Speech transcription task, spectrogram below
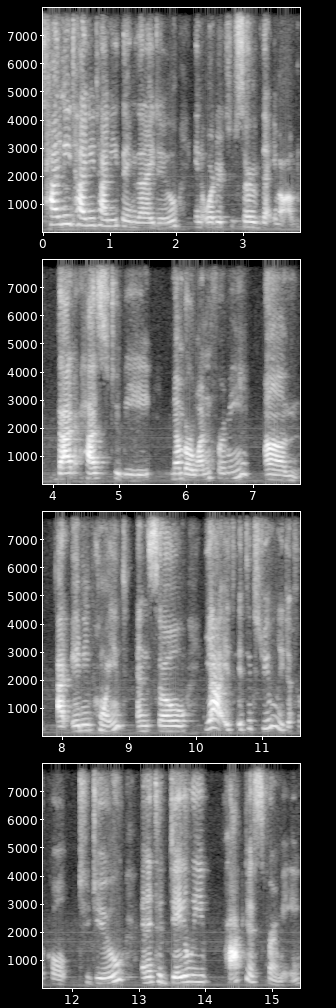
tiny, tiny, tiny thing that I do in order to serve the imam. That has to be number one for me um, at any point. And so, yeah, it's, it's extremely difficult to do. And it's a daily practice for me.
